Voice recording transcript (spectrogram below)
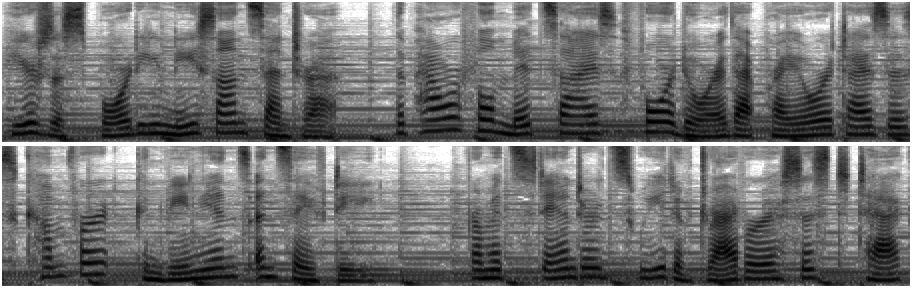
Here's a sporty Nissan Sentra, the powerful midsize four-door that prioritizes comfort, convenience, and safety. From its standard suite of driver assist tech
